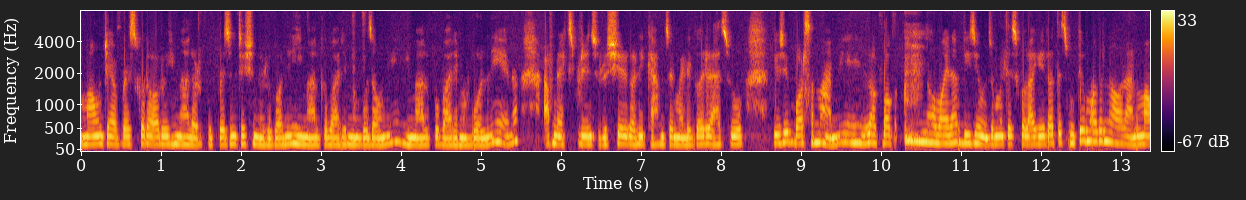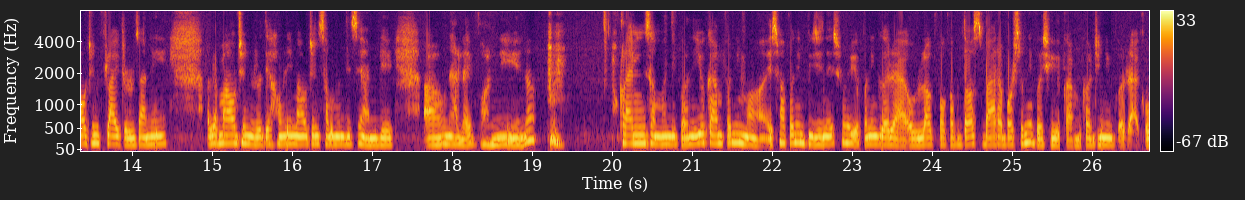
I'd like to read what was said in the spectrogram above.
माउन्ट एभरेस्टको र अरू हिमालहरूको प्रेजेन्टेसनहरू गर्ने हिमालको बारेमा बुझाउने हिमालको बारेमा बोल्ने होइन आफ्नो एक्सपिरियन्सहरू सेयर गर्ने काम चाहिँ मैले गरिरहेको छु। यो चाहिँ वर्षमा हामी लगभग नौ महिना बिजी हुन्छौँ म त्यसको लागि र त्यसमा त्यो मात्र नभएर हामी माउन्टेन फ्लाइटहरू जाने र माउन्टेनहरू देखाउने माउन्टेन सम्बन्धी चाहिँ हामीले उनीहरूलाई भन्ने होइन। क्लाइम्बिङ सम्बन्धी पनि यो काम पनि म यसमा पनि बिजी नै छु। यो पनि गरिरहेको लगभग अब दस बाह्र वर्ष नै भइसक्यो यो काम कन्टिन्यू गरिरहेको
